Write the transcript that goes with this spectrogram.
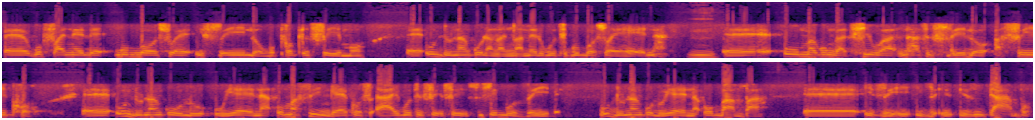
eh, kufanele kuboshwe isilo kuphoqa isimo eh undunankulu angancamela ukuthi kuboshwe yena. Eh uma kungathiwa nasi isilo asikho eh undunankulu uyena uma singekho hayi ukuthi si- si- si- sibuzile. undunankulu uyena obamba eh izi- izi- izintambo.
